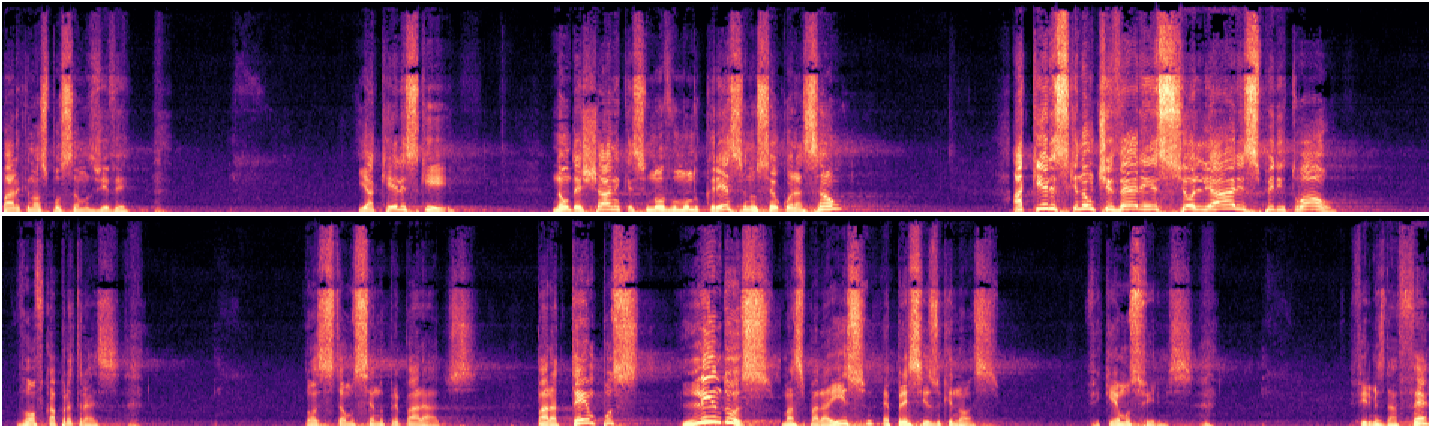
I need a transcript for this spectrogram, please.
para que nós possamos viver. E aqueles que não deixarem que esse novo mundo cresça no seu coração, aqueles que não tiverem esse olhar espiritual, vão ficar para trás. Nós estamos sendo preparados para tempos lindos, mas para isso é preciso que nós fiquemos firmes. Firmes na fé,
